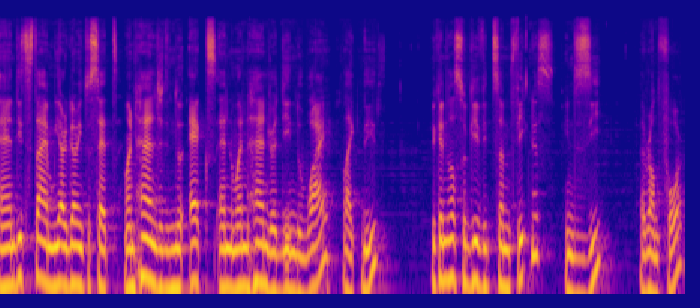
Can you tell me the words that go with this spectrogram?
and this time we are going to set 100 in the X and 100 in the Y, like this. We can also give it some thickness in the Z around 4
